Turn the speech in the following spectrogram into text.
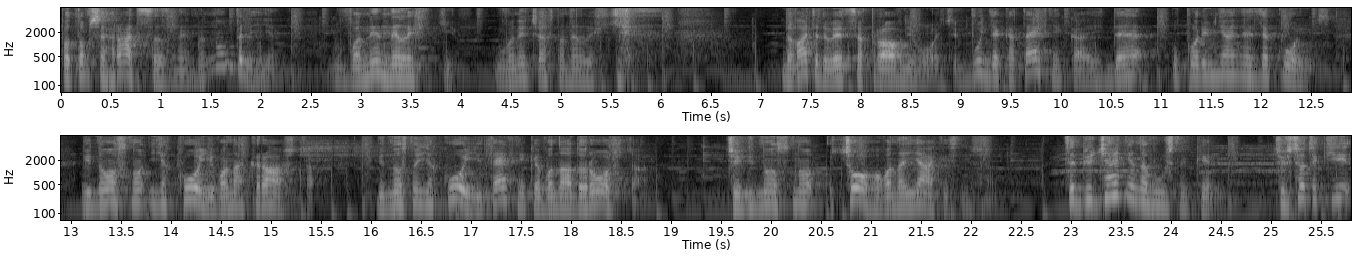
потім ще гратися з ними. Ну, блін. Вони нелегкі. Вони чесно нелегкі. Давайте дивитися правді в очі. Будь-яка техніка йде у порівняння з якоюсь, відносно якої вона краща, відносно якої техніки вона дорожча, чи відносно чого вона якісніша. Це бюджетні навушники, чи все-таки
